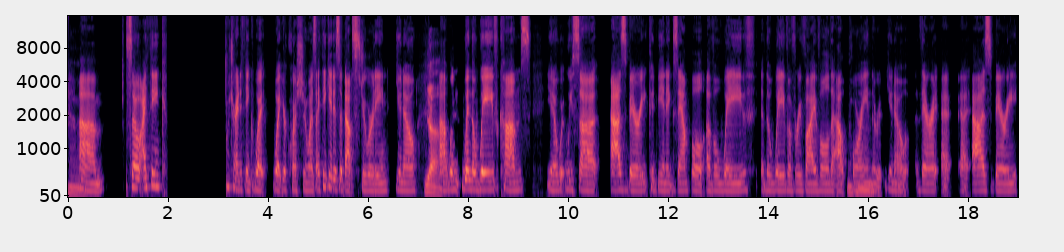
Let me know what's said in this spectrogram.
mm. um so i think i'm trying to think what what your question was i think it is about stewarding you know yeah uh, when when the wave comes you know we saw asbury could be an example of a wave the wave of revival the outpouring mm-hmm. the you know there at, at asbury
